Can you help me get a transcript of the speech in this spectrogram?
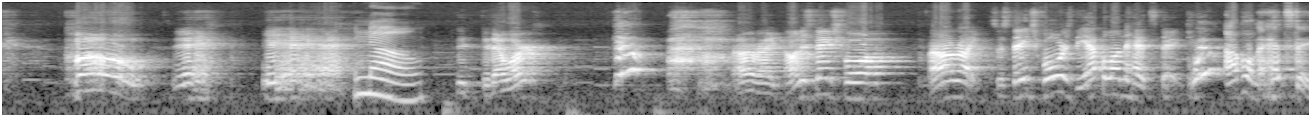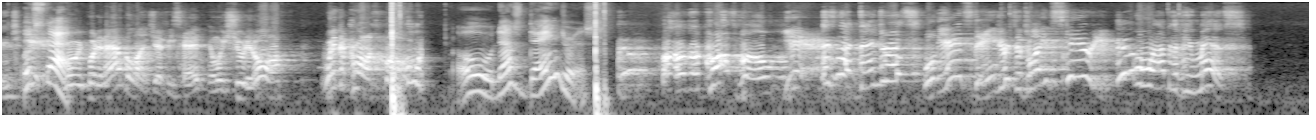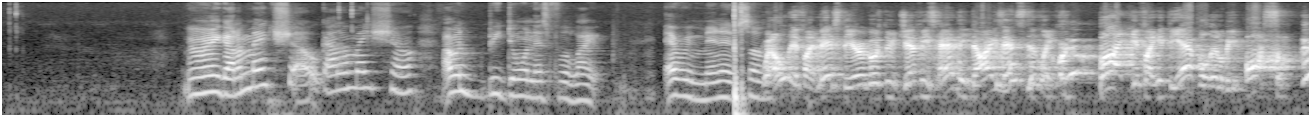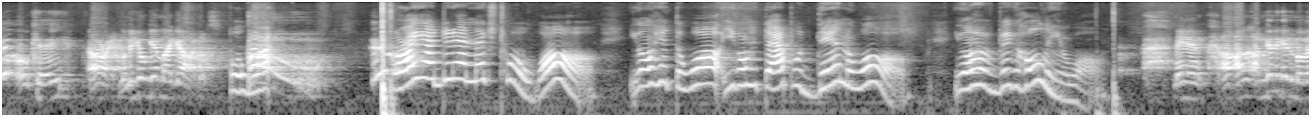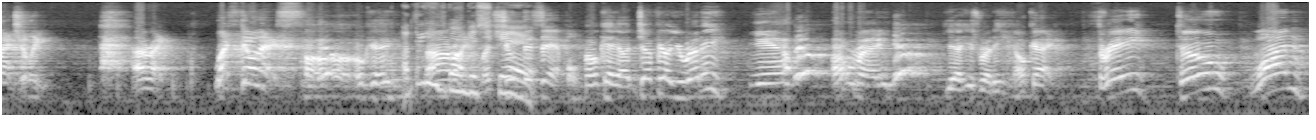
Boo! Yeah. Yeah. No. Did, did that work? All right, on to stage four. All right, so stage four is the apple on the head stage. What? Apple on the head stage. What's Yeah, that? Where we put an apple on Jeffy's head and we shoot it off with a crossbow. Oh, that's dangerous. A, a, a crossbow? Yeah. Isn't that dangerous? Well, yeah, it's dangerous. That's why it's scary. Well, what happens if you miss? Alright, gotta make sure, gotta make sure. I'm gonna be doing this for like every minute or so. Well, if I miss, the arrow goes through Jeffy's head and he dies instantly. But if I hit the apple, it'll be awesome. Okay. All right, let me go get my goggles. But what- Boom! Why you gotta do that next to a wall? You gonna hit the wall, you gonna hit the apple, then the wall. You gonna have a big hole in your wall. Man, I- I'm gonna get him eventually. All right, let's do this. Uh, uh, okay. I think he's All gonna right, get let's shoot this apple. Okay, uh, Jeffy, are you ready? Yeah. All right. Yeah, he's ready. Okay, three, two, one.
